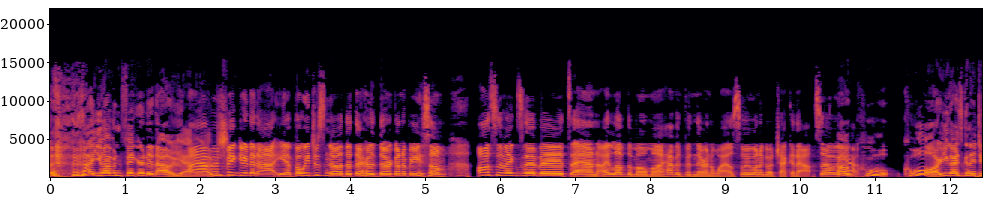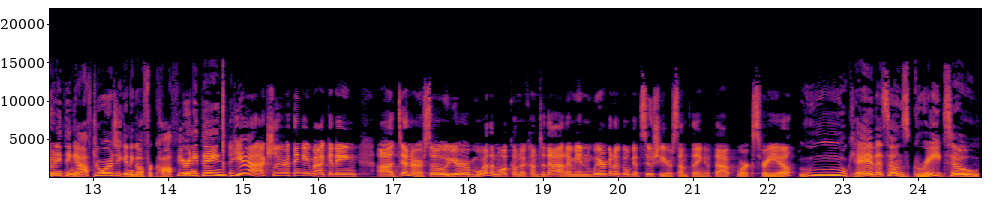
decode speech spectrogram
you haven't figured it out yet. I haven't figured it out yet, but we just know that there there are going to be some awesome exhibits, and I love the MoMA. I haven't been there in a while, so we want to go check it out. So Oh, yeah. cool. Cool. Are you guys going to do anything afterwards? Are you going to go for coffee or anything? Yeah, actually, we were thinking about getting uh, dinner, so you're more than welcome to come to that. I mean, we're gonna go get sushi or something if that works for you. Ooh, okay. That sounds great. So,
